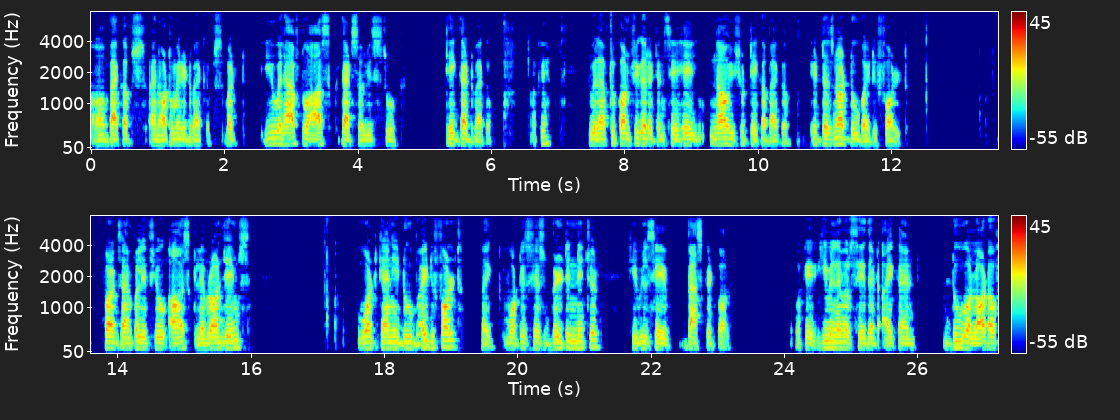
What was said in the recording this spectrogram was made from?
uh, backups and automated backups, but you will have to ask that service to take that backup. Okay, you will have to configure it and say, hey, now you should take a backup. It does not do by default. For example, if you ask LeBron James what can he do by default? Like what is his built-in nature? He will say basketball. Okay he will never say that i can do a lot of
